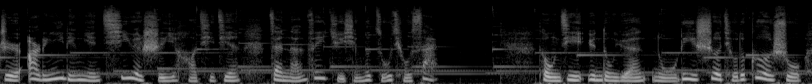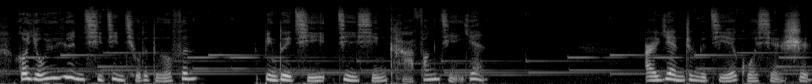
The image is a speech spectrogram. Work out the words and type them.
至2010年7月11号期间在南非举行的足球赛。统计运动员努力射球的个数和由于运气进球的得分，并对其进行卡方检验。而验证的结果显示，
